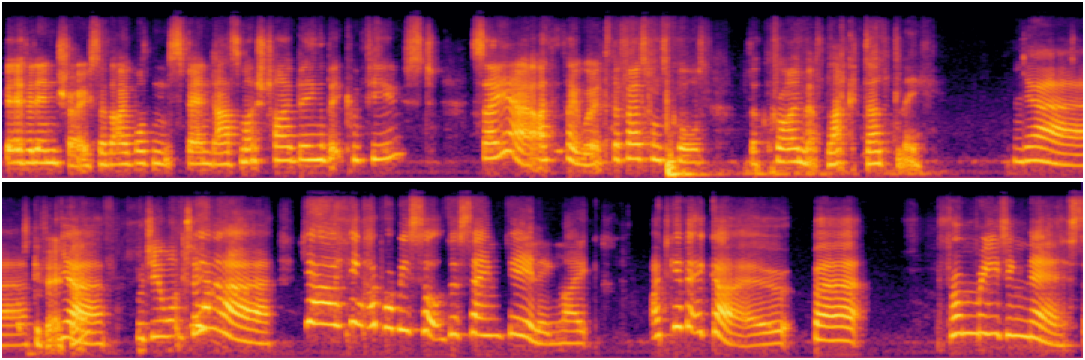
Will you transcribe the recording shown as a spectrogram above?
bit of an intro so that I wouldn't spend as much time being a bit confused. So yeah, I think I would. The first one's called The Crime at Black Dudley. Yeah, Give it a yeah. go. Would you want to? Yeah, yeah, I think I probably sort of the same feeling. Like I'd give it a go, but from reading this,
